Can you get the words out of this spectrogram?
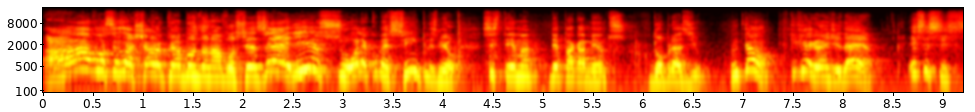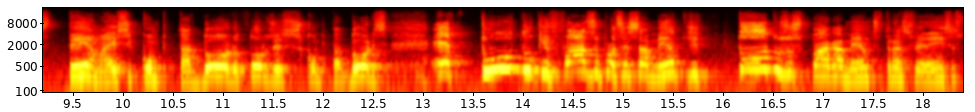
Ah, vocês acharam que eu ia abandonar vocês? É isso! Olha como é simples, meu. Sistema de pagamentos do Brasil. Então, o que, que é a grande ideia? Esse sistema, esse computador, ou todos esses computadores, é tudo que faz o processamento de todos os pagamentos, transferências,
